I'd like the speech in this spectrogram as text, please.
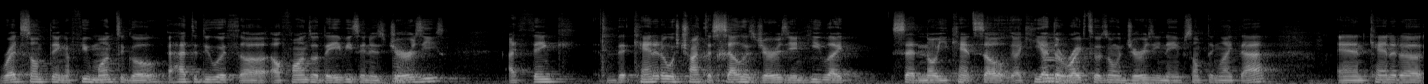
read something a few months ago. It had to do with uh, Alphonso Davies and his jerseys. I think that Canada was trying to sell his jersey, and he like said, "No, you can't sell." Like he had the Mm. right to his own jersey name, something like that. And Canada,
